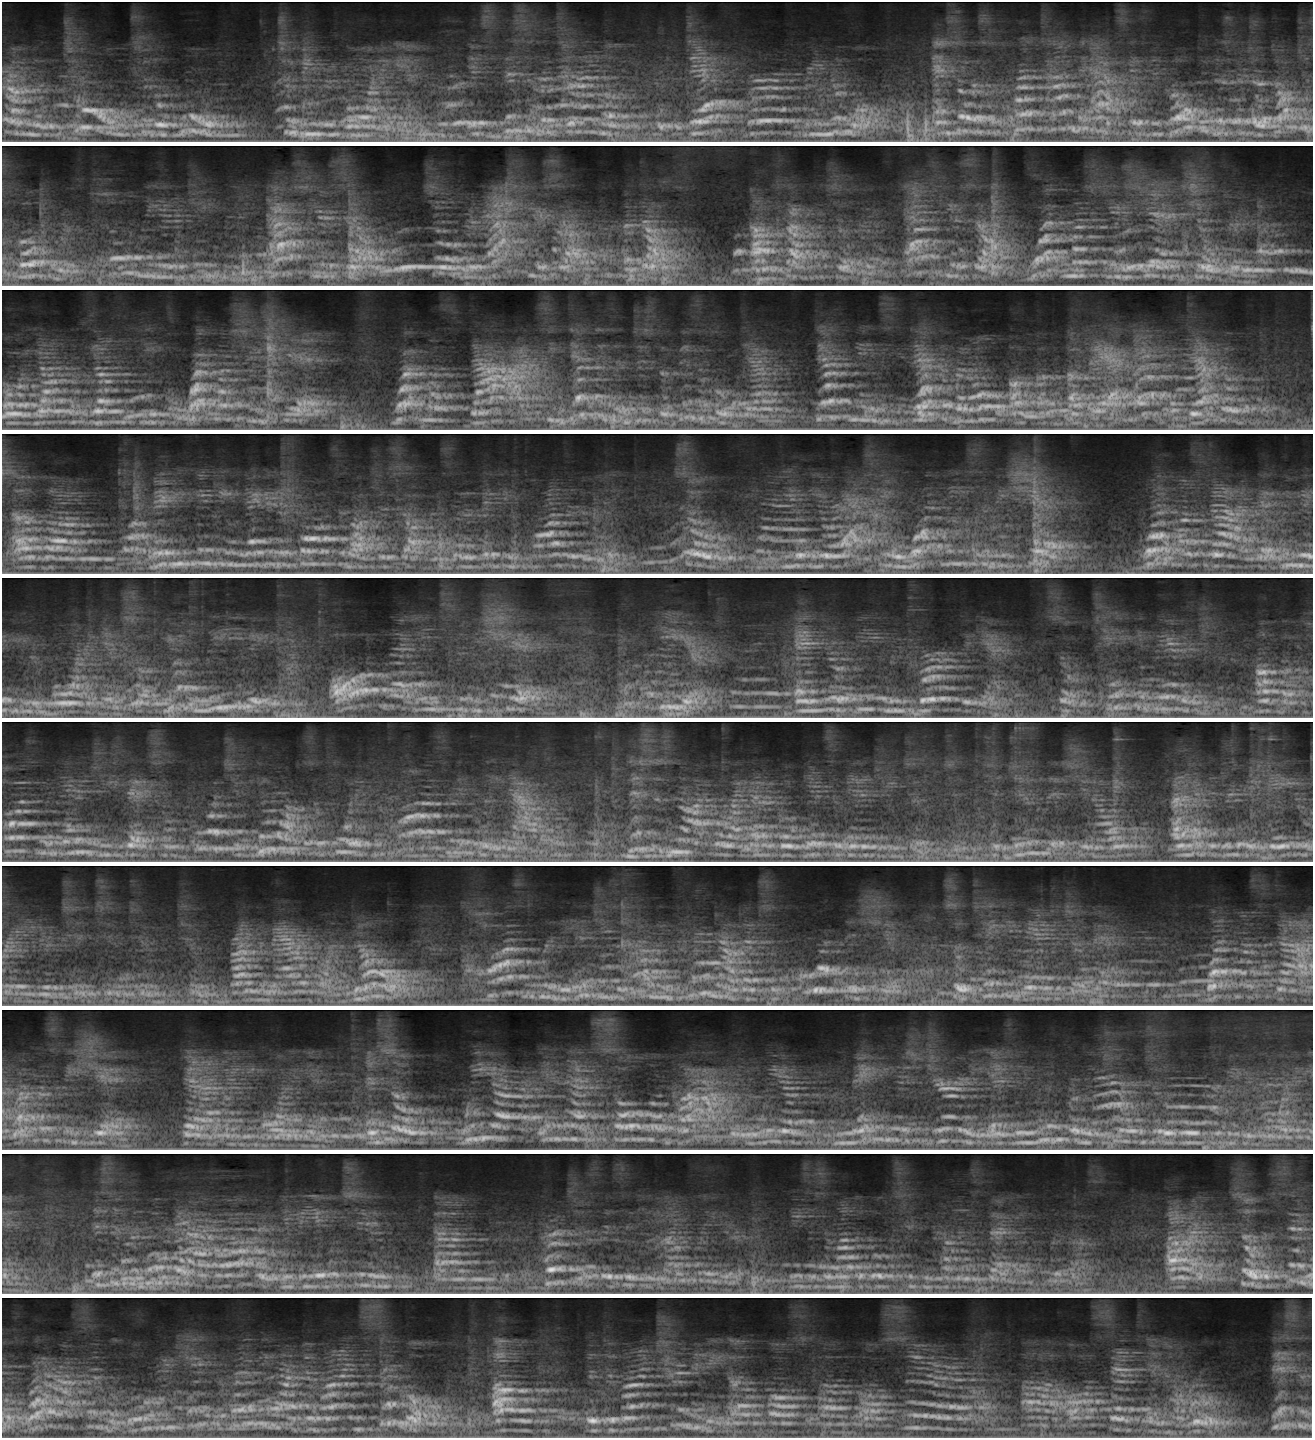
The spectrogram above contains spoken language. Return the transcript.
from the tomb to the womb to be reborn again. It's, this is the time of death, birth, renewal. And so it's a correct time to ask, as we go through this ritual, don't just go through it, hold the energy. Ask yourself, children, ask yourself, adults, I'll start with the children. Ask yourself, what must you shed, children, or young, young people? What must you shed what must die? See, death isn't just a physical death. Death means death of an old, a, a, bad habit. Death of, of um, maybe thinking negative thoughts about yourself instead of thinking positively. So you, you're asking what needs to be shed, what must die that we may be reborn again. So you're leaving all that needs to be shed here, and you're being rebirthed again. So take advantage of the cosmic energies that support you. You want to support it cosmically now. This is not, well, I gotta go get some energy to, to, to do this, you know? I have to drink a Gatorade or to, to, to, to run the marathon. No. Cosmically, the energies are coming through now that support this ship. So take advantage of that. What must die? What must be shed? That I may be born again. And so we are in that solar block and we are making this journey as we move from the tomb to the womb to be reborn again. This is the book that I've offered. You'll be able to um, purchase this if you'd like later. These are some other books you can come and study with us. All right, so the symbols. What are our symbols? Well, we're reclaiming our divine symbol of the divine trinity of Osir, uh, Osset, and Haru.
